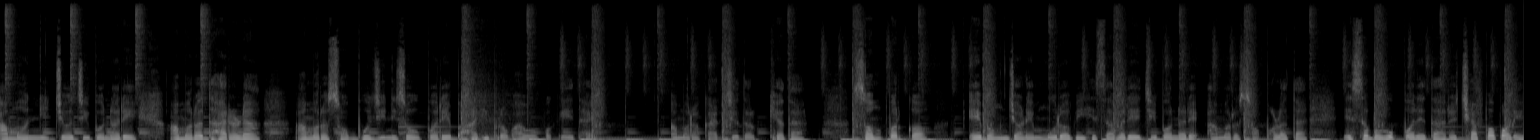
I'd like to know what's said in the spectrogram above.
ଆମ ନିଜ ଜୀବନରେ ଆମର ଧାରଣା ଆମର ସବୁ ଜିନିଷ ଉପରେ ଭାରି ପ୍ରଭାବ ପକାଇଥାଏ। ଆମର କାର୍ଯ୍ୟଦକ୍ଷତା ସମ୍ପର୍କ ଏବଂ ଜଣେ ମୁରବୀ ହିସାବରେ ଜୀବନରେ ଆମର ସଫଳତା ଏସବୁ ଉପରେ ତାର ଛାପ ପଡ଼େ।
